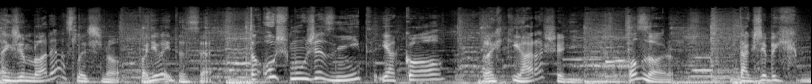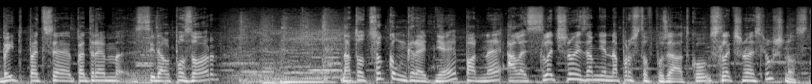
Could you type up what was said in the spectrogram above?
Takže mladá slečno, podívejte se. To už může znít jako lehký harašení. Pozor. Takže bych být Petře, Petrem si dal pozor na to, co konkrétně padne, ale slečno je za mě naprosto v pořádku. Slečno je slušnost.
